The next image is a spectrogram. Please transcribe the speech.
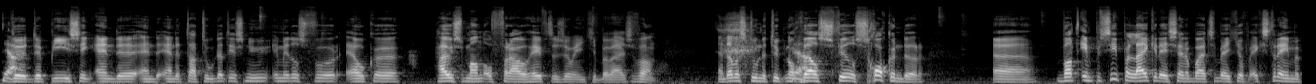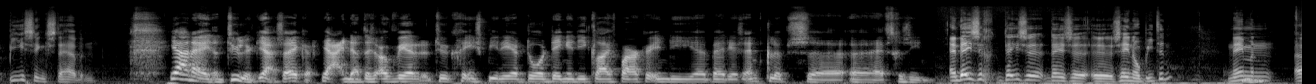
Ja. de, de piercing en de, en, de, en de tattoo, dat is nu inmiddels voor elke huisman of vrouw heeft er zo eentje bij wijze van. En dat was toen natuurlijk nog Ja. wel veel schokkender. Eh, wat in principe lijken deze Cenobites een beetje op extreme piercings te hebben. Ja, nee, natuurlijk. Ja, zeker. Ja, en dat is ook weer natuurlijk geïnspireerd door dingen die Clive Barker in die eh, BDSM-clubs eh, heeft gezien. En deze, deze, deze eh Zenobieten nemen... Eh,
